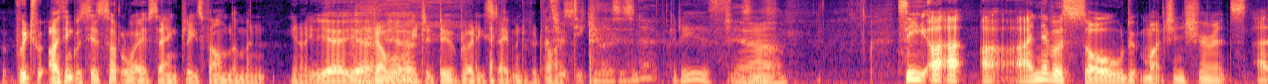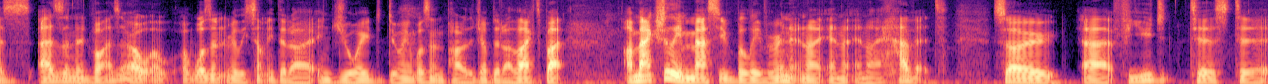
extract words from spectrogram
So, which I think was his subtle way of saying, "Please phone them," and you know, Yeah, yeah, you don't want me to do a bloody statement of advice. That's ridiculous, isn't it? It is. Yeah. See, I, I I I never sold much insurance as as an advisor. I, I- it wasn't really something that I enjoyed doing. It wasn't part of the job that I liked. But I'm actually a massive believer in it, and I and and I have it. So uh, for you to to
